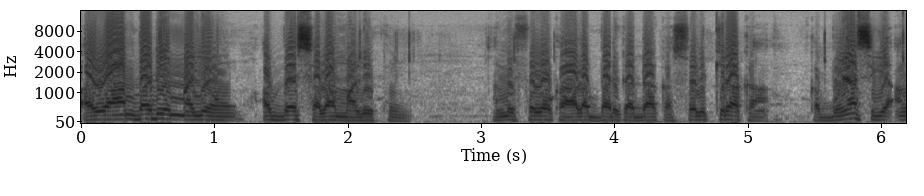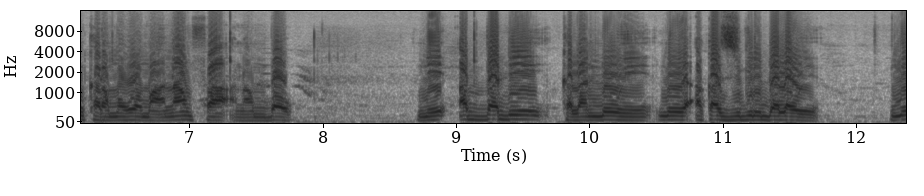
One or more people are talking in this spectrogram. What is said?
Ayiwa an baden mali aw bɛɛ sara mali kun an bɛ fɔlɔ ka ala barika da ka sɔli kira kan ka bonya sigi an karamɔgɔ ma an'an fa an baw ni a baden kalandenw ye n'o ye aw ka ziiridalaw ye n'o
